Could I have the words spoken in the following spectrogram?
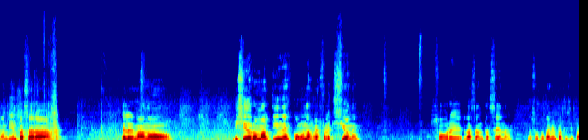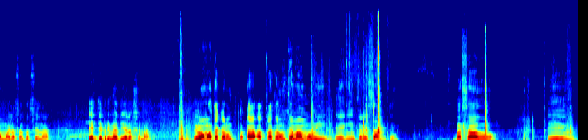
También pasará el hermano Isidoro Martínez con unas reflexiones sobre la Santa Cena. Nosotros también participamos de la Santa Cena este primer día de la semana. Hoy vamos a, tratar un tema muy eh, interesante, basado en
